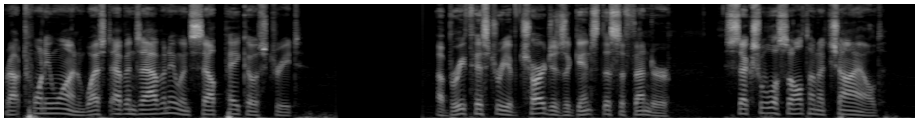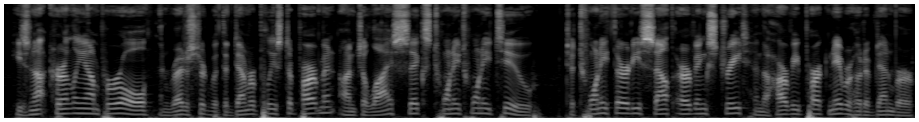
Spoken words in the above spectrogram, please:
Route 21, West Evans Avenue and South Paco Street. A brief history of charges against this offender. Sexual assault on a child. He's not currently on parole and registered with the Denver Police Department on July 6, 2022 to 2030 South Irving Street in the Harvey Park neighborhood of Denver.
